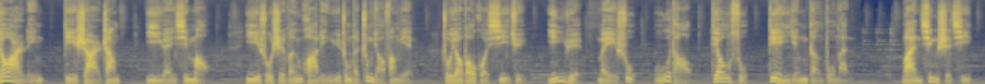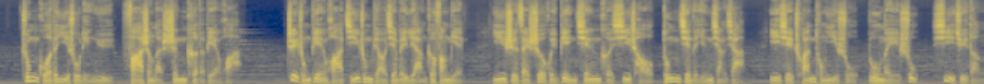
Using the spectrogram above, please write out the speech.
幺二零第十二章一元新貌。艺术是文化领域中的重要方面，主要包括戏剧、音乐、美术、舞蹈、雕塑、电影等部门。晚清时期，中国的艺术领域发生了深刻的变化。这种变化集中表现为两个方面：一是，在社会变迁和西朝东渐的影响下，一些传统艺术如美术、戏剧等，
